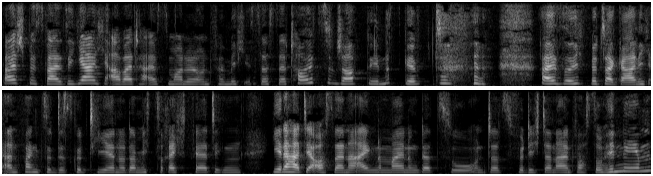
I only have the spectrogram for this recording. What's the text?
Beispielsweise, ja, ich arbeite als Model und für mich ist das der tollste Job, den es gibt. also ich würde da gar nicht anfangen zu diskutieren oder mich zu rechtfertigen. Jeder hat ja auch seine eigene Meinung dazu und das würde ich dann einfach so hinnehmen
